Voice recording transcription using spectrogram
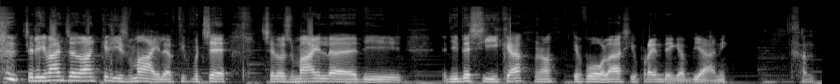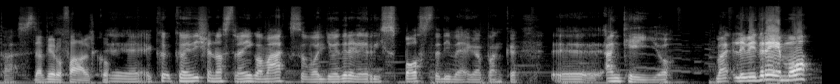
Ce li mangiano anche gli smiler, tipo c'è, c'è lo smile eh, di, di De Sica, no? Che vola, si prende i gabbiani. Fantastico. Davvero falco. Eh, co- come dice il nostro amico Max, voglio vedere le risposte di Vegapunk. Eh, anche io. Ma le vedremo?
